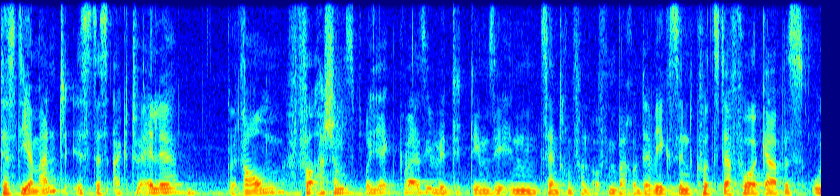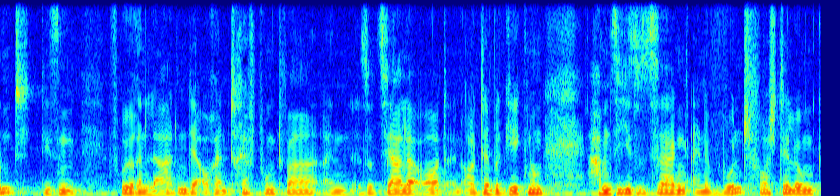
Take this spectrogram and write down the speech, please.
Das Diamant ist das aktuelle Raumforschungsprojekt quasi, mit dem Sie im Zentrum von Offenbach unterwegs sind. Kurz davor gab es und diesen früheren Laden, der auch ein Treffpunkt war, ein sozialer Ort, ein Ort der Begegnung. Haben Sie sozusagen eine Wunschvorstellung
